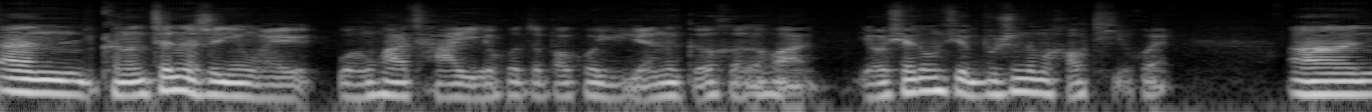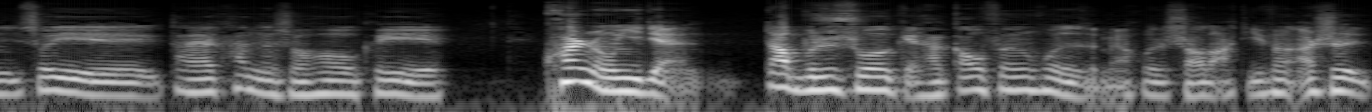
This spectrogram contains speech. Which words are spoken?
但可能真的是因为文化差异或者包括语言的隔阂的话，有些东西不是那么好体会。嗯，所以大家看的时候可以宽容一点，倒不是说给他高分或者怎么样，或者少打低分，而是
